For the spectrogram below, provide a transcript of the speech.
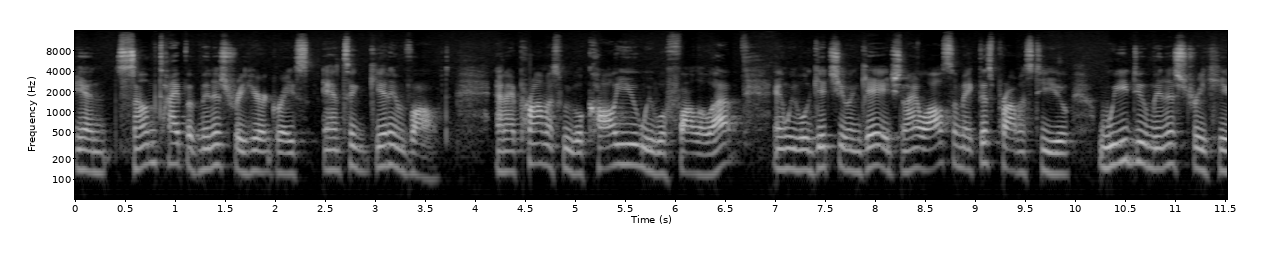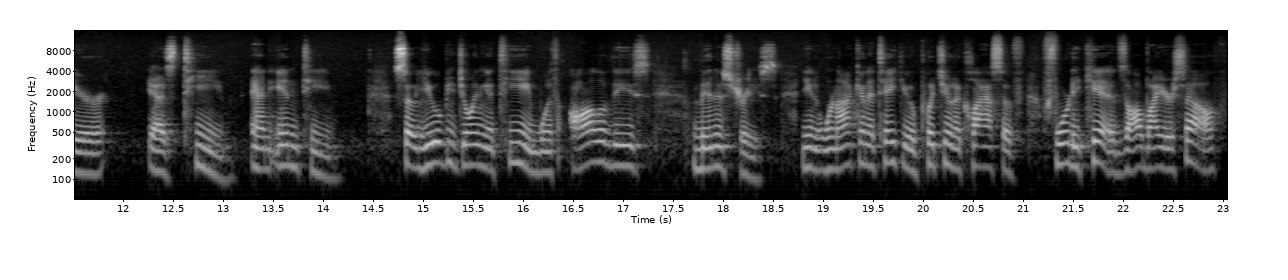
in some type of ministry here at Grace and to get involved. And I promise we will call you, we will follow up, and we will get you engaged. And I will also make this promise to you we do ministry here as team and in team. So you will be joining a team with all of these ministries. You know, we're not going to take you and put you in a class of 40 kids all by yourself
